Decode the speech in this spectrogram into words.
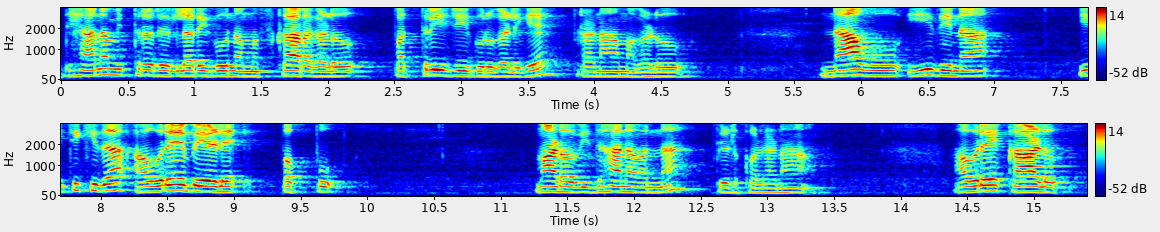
ಧ್ಯಾನ ಮಿತ್ರರೆಲ್ಲರಿಗೂ ನಮಸ್ಕಾರಗಳು. ಪತ್ರಿಜಿ ಗುರುಗಳಿಗೆ ಪ್ರಣಾಮಗಳು. ನಾವು ಈ ದಿನ ಇತಿಕಿದ ಅವರೆಬೇಳೆ ಪಪ್ಪು ಮಾಡೋ ವಿಧಾನವನ್ನು ತಿಳ್ಕೊಳ್ಳೋಣ. ಅವರೆಕಾಳು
